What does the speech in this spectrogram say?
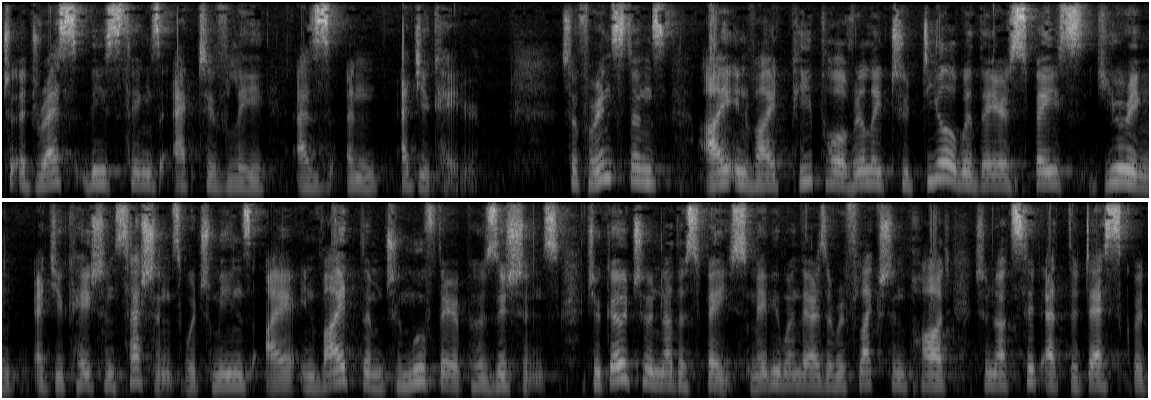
to address these things actively as an educator. So for instance, I invite people really to deal with their space during education sessions, which means I invite them to move their positions, to go to another space, maybe when there's a reflection part, to not sit at the desk, but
